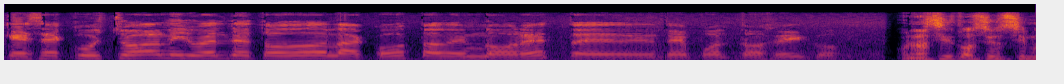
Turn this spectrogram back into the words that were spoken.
que se escuchó a nivel de toda la costa del noreste de Puerto Rico. Una situación similar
